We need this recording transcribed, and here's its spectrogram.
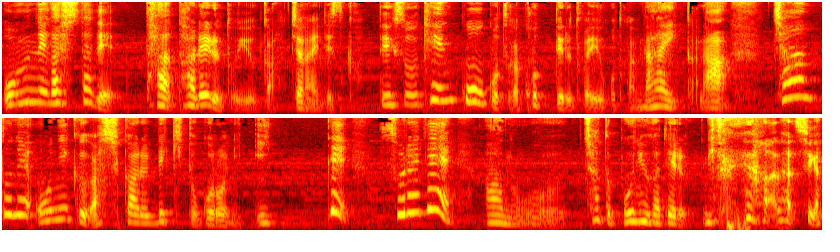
お胸が下で垂れるというかじゃないですか。でその肩甲骨が凝ってるとかいうことがないからちゃんとねお肉が叱るべきところに行ってそれであのちゃんと母乳が出るみたいな話が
